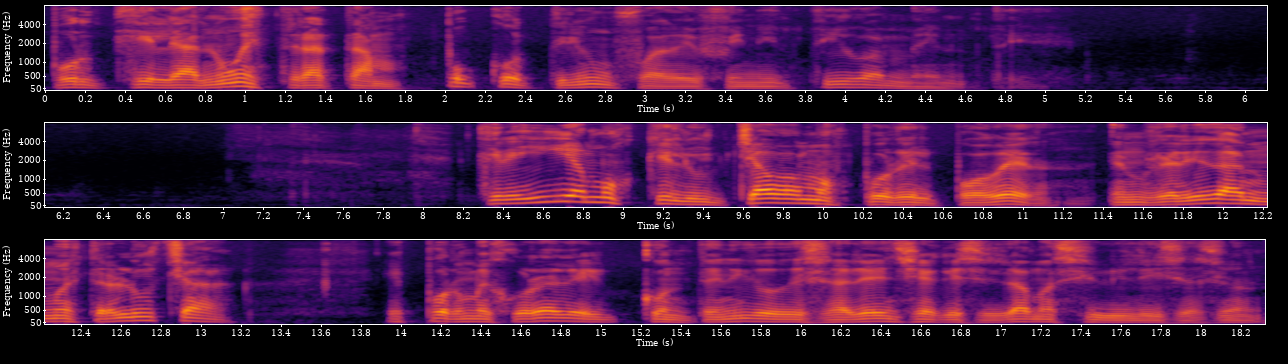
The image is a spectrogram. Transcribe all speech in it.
porque la nuestra tampoco triunfa definitivamente. Creíamos que luchábamos por el poder. En realidad nuestra lucha es por mejorar el contenido de esa herencia que se llama civilización.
